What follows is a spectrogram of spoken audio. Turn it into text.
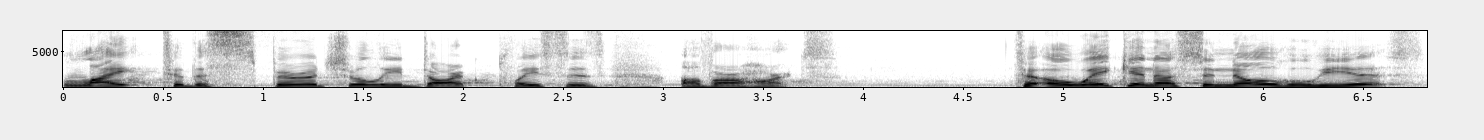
light to the spiritually dark places of our hearts, to awaken us to know who He is,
